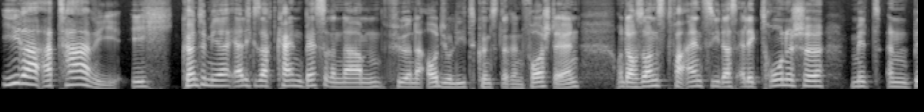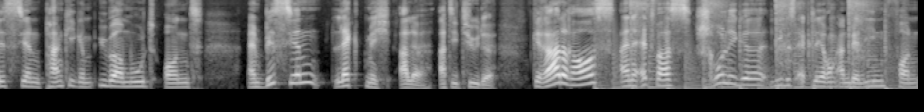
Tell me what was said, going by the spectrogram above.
Ira Atari. Ich könnte mir ehrlich gesagt keinen besseren Namen für eine Audiolied-Künstlerin vorstellen. Und auch sonst vereint sie das Elektronische mit ein bisschen punkigem Übermut und ein bisschen leckt mich alle Attitüde. Gerade raus eine etwas schrullige Liebeserklärung an Berlin von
